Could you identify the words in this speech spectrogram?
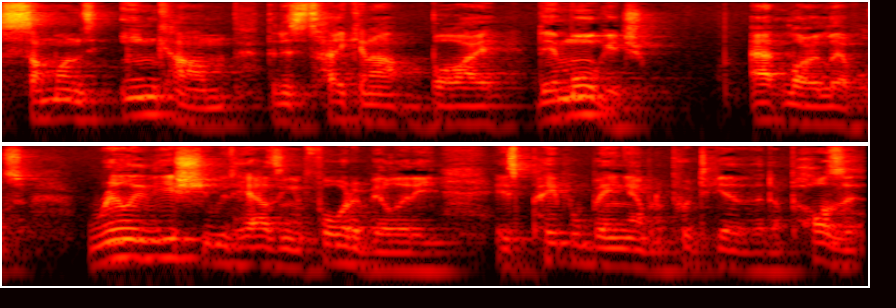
someone's income that is taken up by their mortgage at low levels. Really, the issue with housing affordability is people being able to put together the deposit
